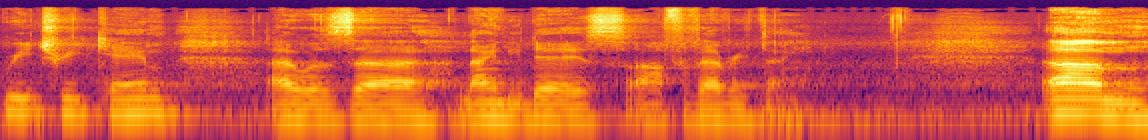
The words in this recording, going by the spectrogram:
retreat came, I was uh, 90 days off of everything. Um,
